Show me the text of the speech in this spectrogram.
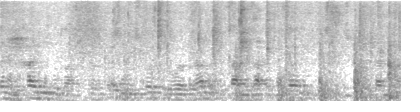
Яна Михайлівна, будь ласка, про затвердження міської цільової програми соціальний захист населення міської територіальної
